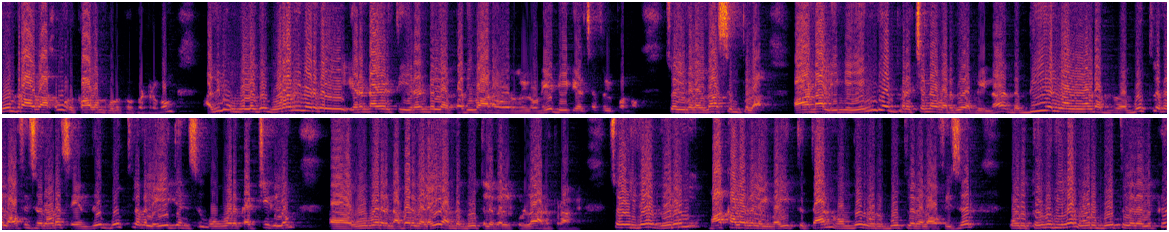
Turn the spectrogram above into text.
மூன்றாவதாக ஒரு காலம் கொடுக்கப்பட்டிருக்கும். அதில் உங்களது உறவினர்கள் இரண்டாயிரத்தி இரண்டுல பதிவானவர்களுடைய டீட்டெயில்ஸை ஃபில் பண்ணும் சோ இவ்வளவுதான் சிம்பிளா ஆனால் இங்க எங்க பிரச்சனை வருது அப்படின்னா இந்த பிஎல்ஓட பூத் லெவல் ஆபீசரோட சேர்ந்து பூத் லெவல் ஏஜென்ட்ஸ் ஒவ்வொரு கட்சிகளும் ஒவ்வொரு நபர்களை அந்த பூத் லெவலுக்குள்ள அனுப்புறாங்க. சோ இதை வெறும் வாக்காளர்களை வைத்துத்தான் வந்து ஒரு பூத் லெவல் ஆபீசர் ஒரு தொகுதியில ஒரு பூத் லெவலுக்கு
